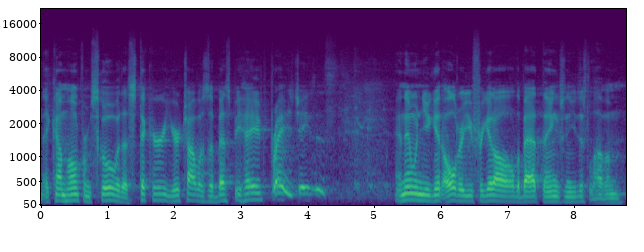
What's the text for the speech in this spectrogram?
They come home from school with a sticker, Your child was the best behaved. Praise Jesus. And then when you get older, you forget all the bad things and you just love them.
